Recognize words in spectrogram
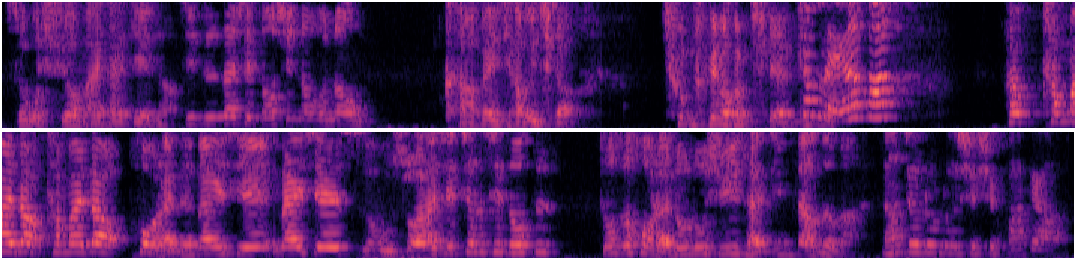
所以我需要买一台电脑。其实那些东西弄一弄，卡费瞧一瞧，就没有钱，就没了吗？他他卖到他卖到后来的那一些那一些十五刷那些，这些都是都是后来陆陆续续才进账的嘛，然后就陆陆续续花掉了。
